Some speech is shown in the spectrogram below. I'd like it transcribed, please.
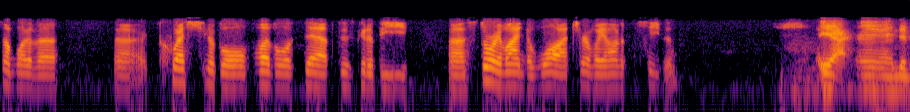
somewhat of a uh, questionable level of depth is going to be a uh, storyline to watch early on in the season. Yeah, and it,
